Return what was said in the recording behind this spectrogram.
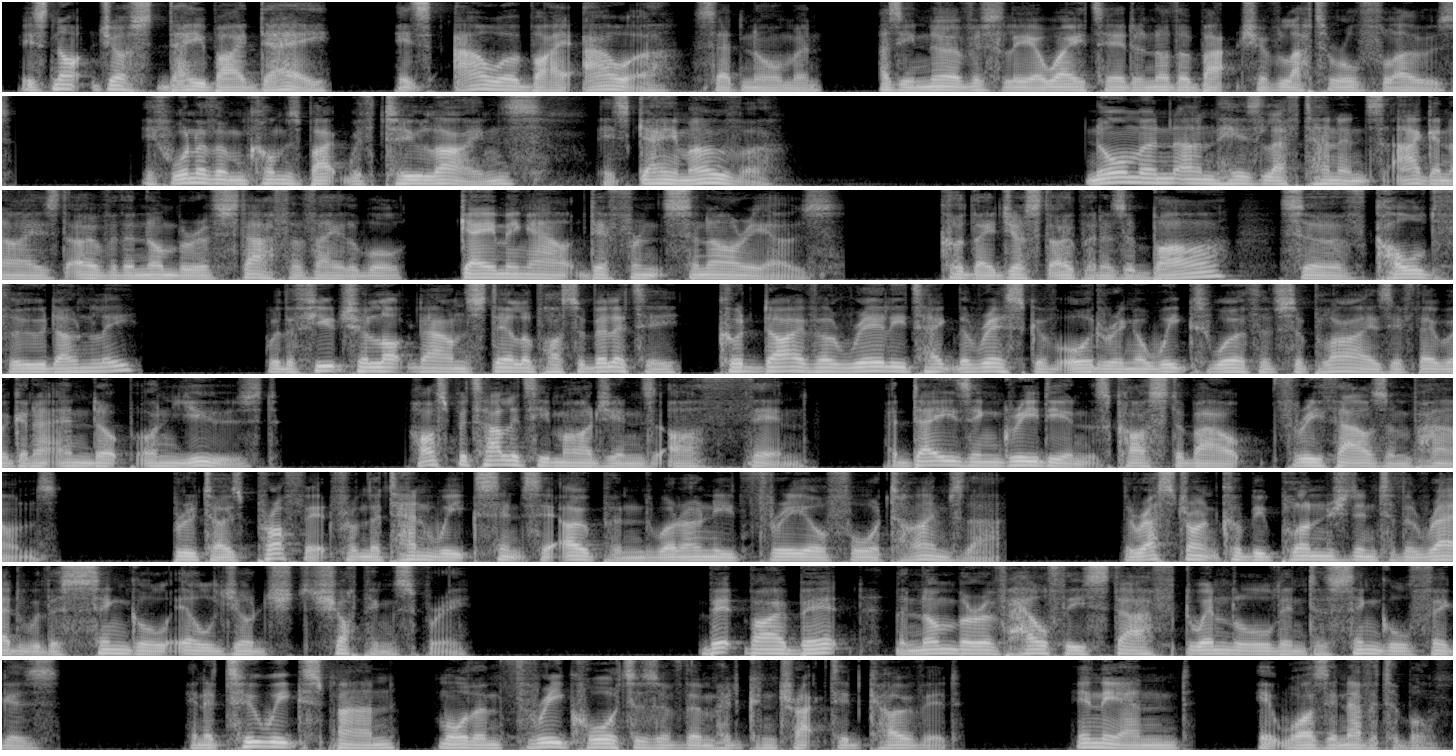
It's not just day by day, it's hour by hour, said Norman, as he nervously awaited another batch of lateral flows. If one of them comes back with two lines, it's game over. Norman and his lieutenants agonized over the number of staff available gaming out different scenarios. Could they just open as a bar, serve cold food only? With a future lockdown still a possibility, could Diver really take the risk of ordering a week's worth of supplies if they were going to end up unused? Hospitality margins are thin, A day's ingredients cost about £3,000. Brutto's profit from the 10 weeks since it opened were only three or four times that. The restaurant could be plunged into the red with a single ill judged shopping spree. Bit by bit, the number of healthy staff dwindled into single figures. In a two week span, more than three quarters of them had contracted COVID. In the end, it was inevitable.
